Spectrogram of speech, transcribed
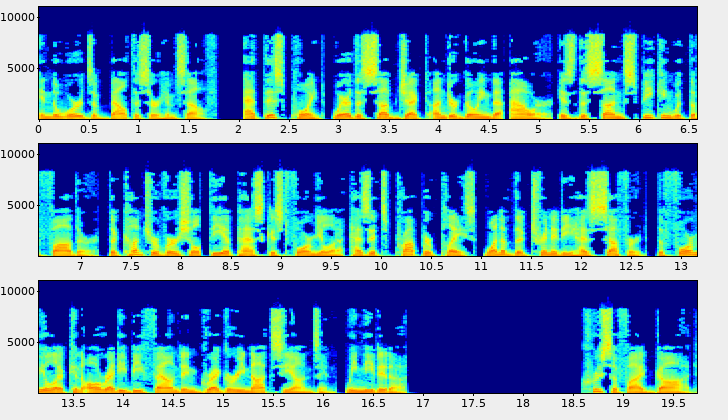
In the words of Balthasar himself, at this point, where the subject undergoing the hour is the Son speaking with the Father, the controversial Theopaschist formula has its proper place, one of the Trinity has suffered, the formula can already be found in Gregory Nazianzen, we needed a crucified God.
